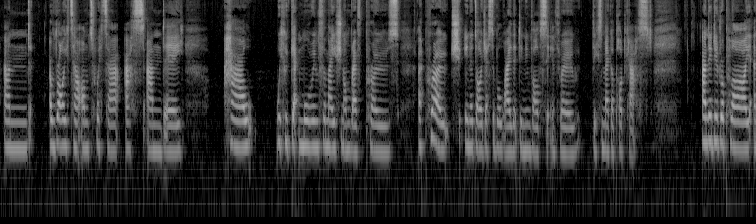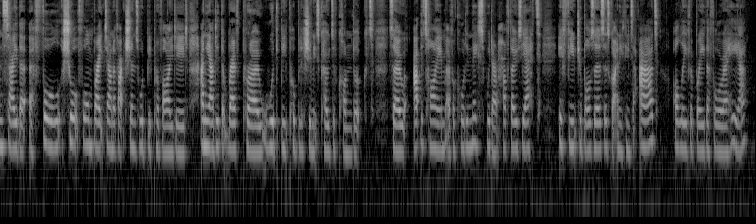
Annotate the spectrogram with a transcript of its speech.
and a writer on Twitter asked Andy how we could get more information on RevPro's approach in a digestible way that didn't involve sitting through this mega podcast. Andy did reply and say that a full short form breakdown of actions would be provided, and he added that RevPro would be publishing its codes of conduct. So, at the time of recording this, we don't have those yet. If Future Bozzers has got anything to add, I'll leave a breather for her here.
